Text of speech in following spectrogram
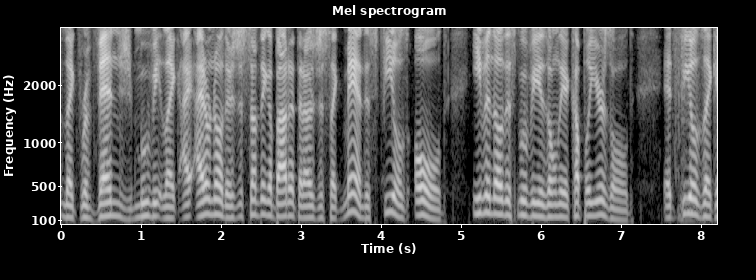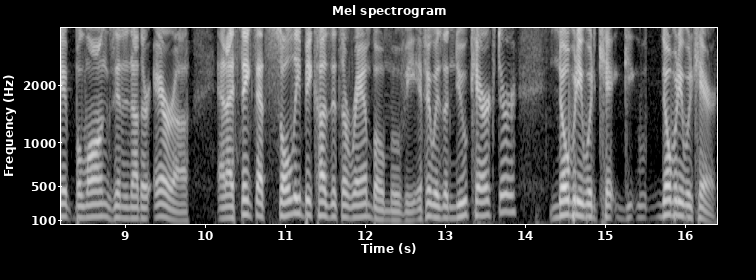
like revenge movie. Like I, I don't know. There's just something about it that i was just like man this feels old. Even though this movie is only a couple years old it mm-hmm. feels like it belongs in another era and i think that's solely because it's a rambo movie if it was a new character nobody would ca- g- nobody would care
